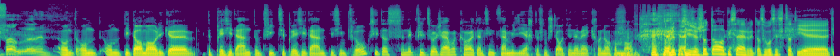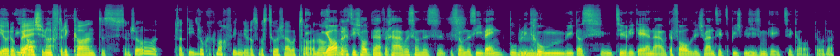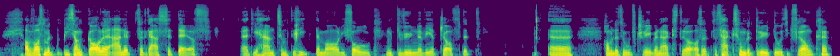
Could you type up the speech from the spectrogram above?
Und, und, und die damaligen der Präsident und Vizepräsident die sind froh gewesen, dass es nicht viele Zuschauer hatten. Dann sind sie nämlich leicht vom Stadion weg und nach dem Match. Aber etwas ist ja schon da bei Servet. Also, wo sie jetzt da die, die europäischen ja. Auftritte hatten, das ist dann schon hat Eindruck gemacht, finde ich, was, was Zuschauerzahlen angeht. Ja, aber es ist halt einfach auch so ein, so ein Event-Publikum, mm. wie das in Zürich gerne auch der Fall ist, wenn es jetzt beispielsweise um GC geht. Oder? Aber was man bei St. Gallen auch nicht vergessen darf, äh, die haben zum dritten Mal in Folge einen Gewinn erwirtschaftet. Äh, haben wir das aufgeschrieben extra, also 603'000 Franken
